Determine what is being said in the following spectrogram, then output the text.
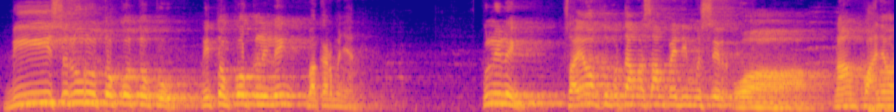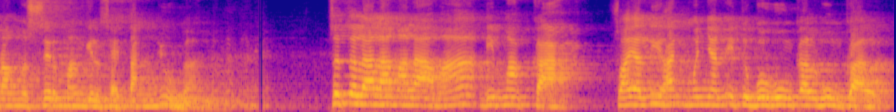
Di seluruh toko-toko, di toko keliling bakar menyan. Keliling. Saya waktu pertama sampai di Mesir, wah, nampaknya orang Mesir manggil setan juga. Setelah lama-lama di Makkah, saya lihat menyan itu berbungkal-bungkal.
